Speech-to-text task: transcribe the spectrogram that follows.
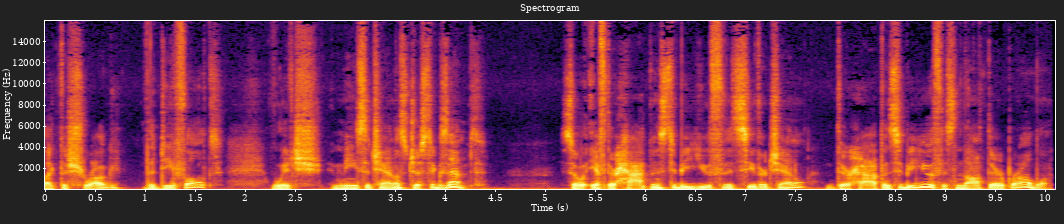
like the shrug, the default, which means the channel is just exempt. So if there happens to be youth that see their channel, there happens to be youth. It's not their problem.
